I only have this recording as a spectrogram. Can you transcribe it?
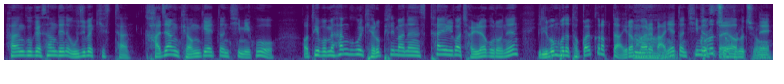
한국의 상대는 우즈베키스탄. 가장 경계했던 팀이고, 어떻게 보면 한국을 괴롭힐 만한 스타일과 전력으로는 일본보다 더 껄끄럽다. 이런 아, 말을 많이 했던 팀이었어요. 그렇죠, 그렇죠. 네.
